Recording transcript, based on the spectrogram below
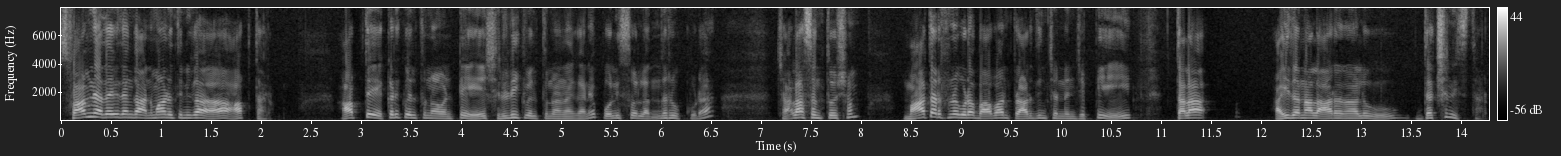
స్వామిని అదేవిధంగా అనుమానితునిగా ఆపుతారు. ఆపితే ఎక్కడికి వెళ్తున్నావంటే షిరిడీకి వెళ్తున్నానా కానీ పోలీసు వాళ్ళందరూ కూడా చాలా సంతోషం. మా తరఫున కూడా బాబాను ప్రార్థించండి అని చెప్పి తల ఐదనాలు ఆరనాలు దక్షిణ ఇస్తారు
